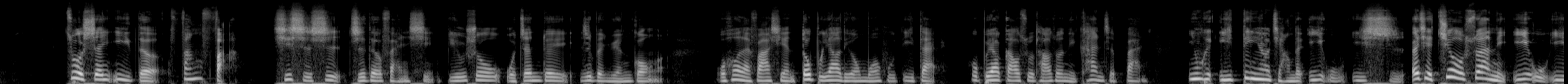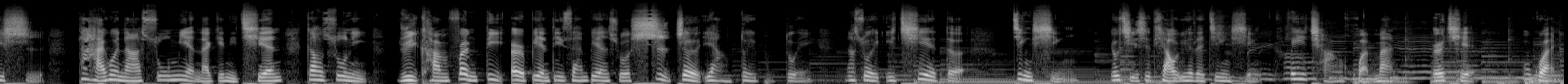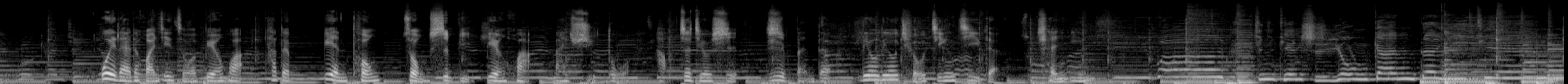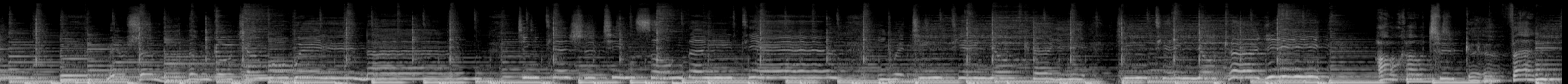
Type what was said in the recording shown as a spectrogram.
做生意的方法。其实是值得反省。比如说，我针对日本员工啊，我后来发现都不要留模糊地带，或不要告诉他说你看着办，因为一定要讲的一五一十。而且，就算你一五一十，他还会拿书面来给你签，告诉你 reconfirm 第二遍、第三遍，说是这样，对不对？那所以一切的进行，尤其是条约的进行，非常缓慢，而且不管。未来的环境怎么变化？它的变通总是比变化慢许多。好，这就是日本的溜溜球经济的成因。希望今天是勇敢的一天，没有什么能够将我为难。今天是轻松的一天，因为今天又可以，今天又可以。好好吃烦。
